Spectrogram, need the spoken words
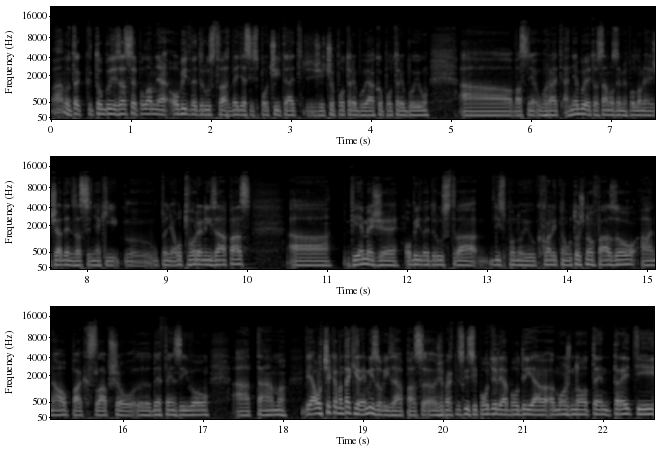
Áno, tak to bude zase podľa mňa obidve družstva vedia si spočítať, že čo potrebujú, ako potrebujú a vlastne uhrať. A nebude to samozrejme podľa mňa žiaden zase nejaký úplne otvorený zápas. A vieme, že obidve družstva disponujú kvalitnou útočnou fázou, ale naopak slabšou e, defenzívou a tam ja očakávam taký remizový zápas, e, že prakticky si podelia body a možno ten tretí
